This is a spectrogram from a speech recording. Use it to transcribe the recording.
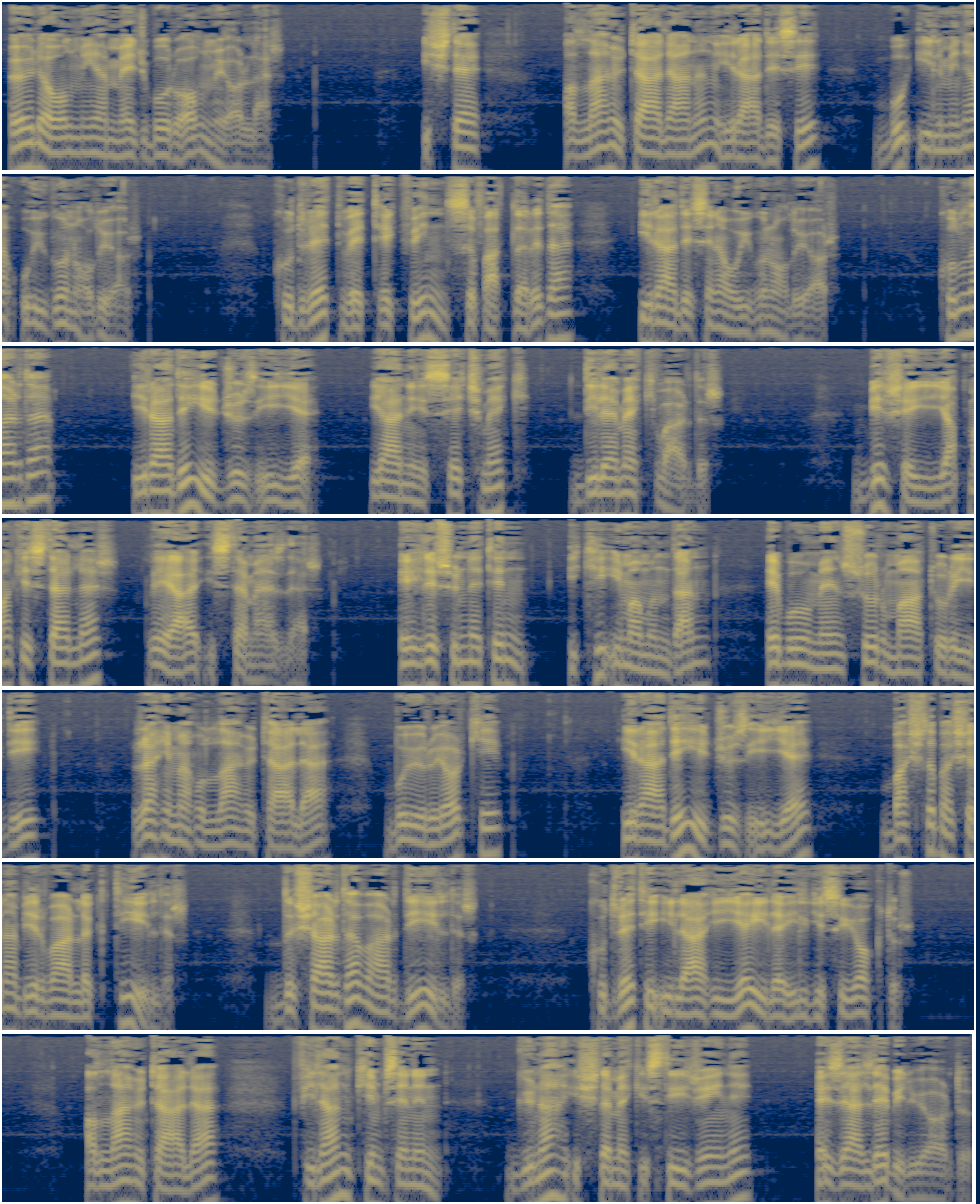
öyle olmaya mecbur olmuyorlar. İşte Allahü Teala'nın iradesi bu ilmine uygun oluyor. Kudret ve tekvin sıfatları da iradesine uygun oluyor. Kullarda irade-i cüz'iye yani seçmek, dilemek vardır. Bir şeyi yapmak isterler veya istemezler. Ehli sünnetin iki imamından Ebu Mensur Maturidi rahimehullahü teala buyuruyor ki irade-i cüz'iye başlı başına bir varlık değildir. Dışarıda var değildir. Kudret-i ilahiye ile ilgisi yoktur. Allahü Teala filan kimsenin günah işlemek isteyeceğini ezelde biliyordu.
